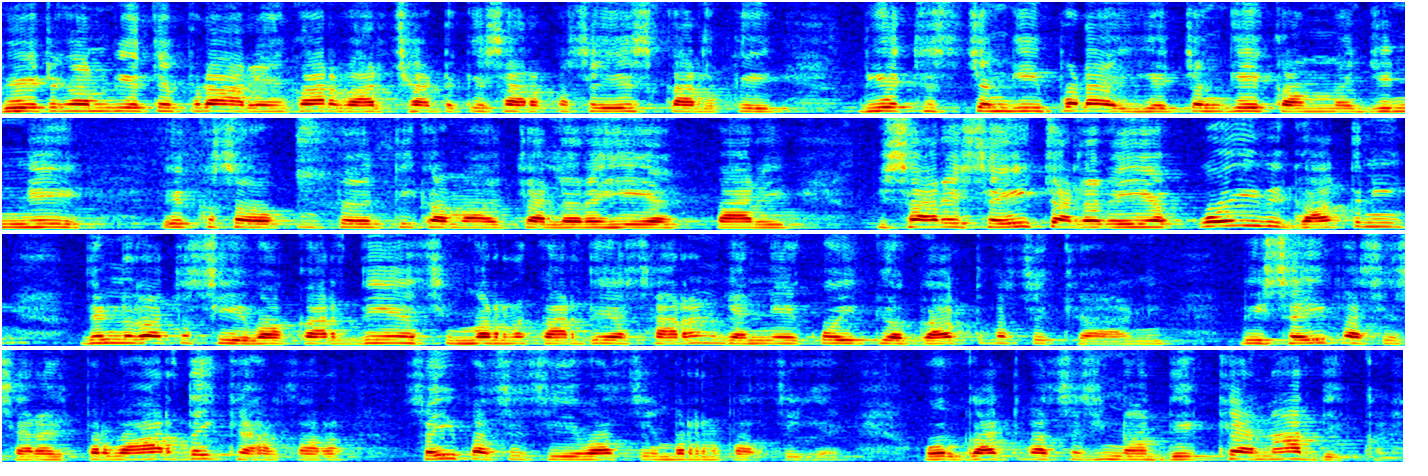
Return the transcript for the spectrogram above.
ਬੇਟੀਆਂ ਨੂੰ ਵੀ ਇੱਥੇ ਪੜ੍ਹਾ ਰਹੇ ਆ ਘਰ-ਬਾਰ ਛੱਡ ਕੇ ਸਾਰਾ ਕੁਝ ਇਸ ਕਰਕੇ ਵੀ ਇੱਥੇ ਚੰਗੀ ਪੜ੍ਹਾਈ ਹੈ ਚੰਗੇ ਕੰਮ ਹੈ ਜਿੰਨੇ 135 ਕੰਮ ਚੱਲ ਰਹੇ ਆ ਸਾਰੇ ਵੀ ਸਾਰੇ ਸਹੀ ਚੱਲ ਰਹੇ ਆ ਕੋਈ ਵੀ ਗਲਤ ਨਹੀਂ ਦਿਨ ਰਾਤ ਸੇਵਾ ਕਰਦੇ ਆ ਸਿਮਰਨ ਕਰਦੇ ਆ ਸਾਰਿਆਂ ਨੂੰ ਜਾਂਦੇ ਹਾਂ, ਕੋਈ ਗਲਤ ਪਾਸੇ ਖਿਆਲ ਨਹੀਂ ਵੀ ਸਹੀ ਪਾਸੇ ਸਾਰਾ ਪਰਿਵਾਰ ਦਾ ਹੀ ਖਿਆਲ ਸਾਰਾ ਸਹੀ ਪਾਸੇ ਸੇਵਾ ਸਿਮਰਨ ਪਾਸੇ ਹੈ ਹੋਰ ਗਲਤ ਪਾਸੇ ਅਸੀਂ ਨਾ ਦੇਖਿਆ ਨਾ ਦੇਖਣਾ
